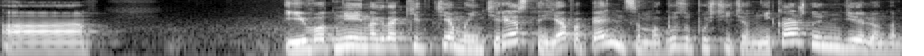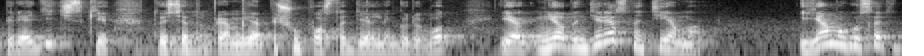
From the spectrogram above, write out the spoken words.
А, И вот мне иногда какие-то темы интересны, я по пятницам могу запустить. Он не каждую неделю, он там периодически. То есть это прям я пишу пост отдельный, говорю, вот я, мне вот интересна тема, и я могу с этой,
